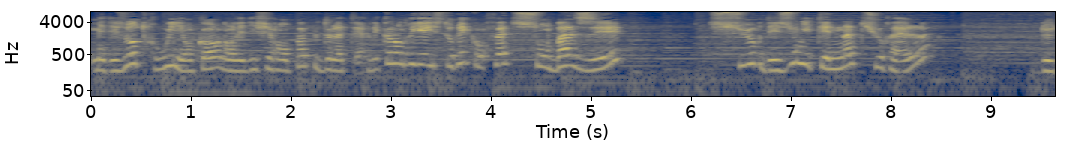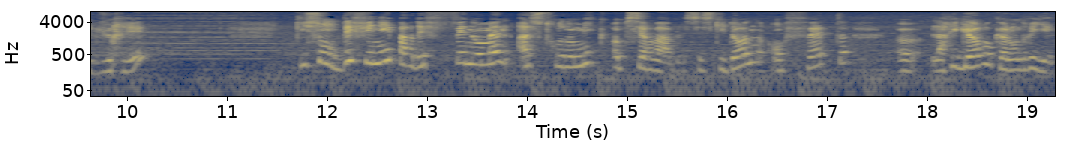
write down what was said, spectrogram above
mais des autres, oui, encore dans les différents peuples de la Terre. Les calendriers historiques, en fait, sont basés sur des unités naturelles de durée qui sont définies par des phénomènes astronomiques observables. C'est ce qui donne en fait euh, la rigueur au calendrier.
